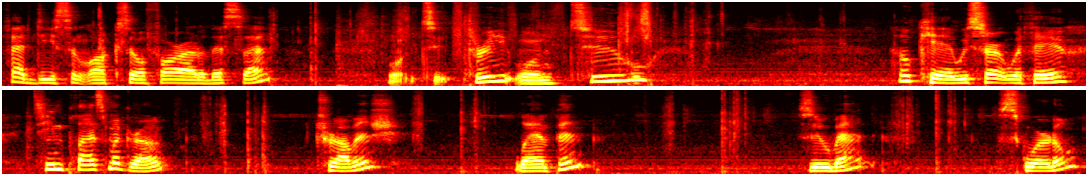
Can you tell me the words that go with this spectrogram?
I've had decent luck so far out of this set. One, two, three, one, two. Okay, we start with a Team Plasma Grunt, Trubbish, Lampent, Zubat, Squirtle,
